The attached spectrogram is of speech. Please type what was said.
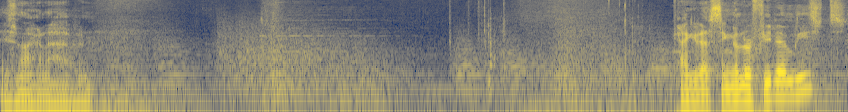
It's not gonna happen. Can I get a singular feed at least?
